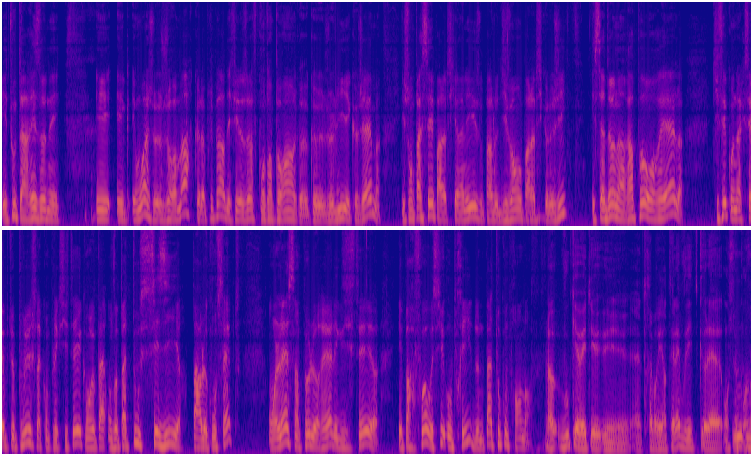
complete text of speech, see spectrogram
et tout à raisonner. Et, et moi, je, je, remarque que la plupart des philosophes contemporains que, que je lis et que j'aime, ils sont passés par la psychanalyse ou par le divan ou par la psychologie, et ça donne un rapport au réel qui fait qu'on accepte plus la complexité et qu'on veut pas, on veut pas tout saisir par le concept, on laisse un peu le réel exister, euh, et parfois aussi au prix de ne pas tout comprendre. Alors, vous qui avez été une- un très brillant élève, vous dites que la- on se construit.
